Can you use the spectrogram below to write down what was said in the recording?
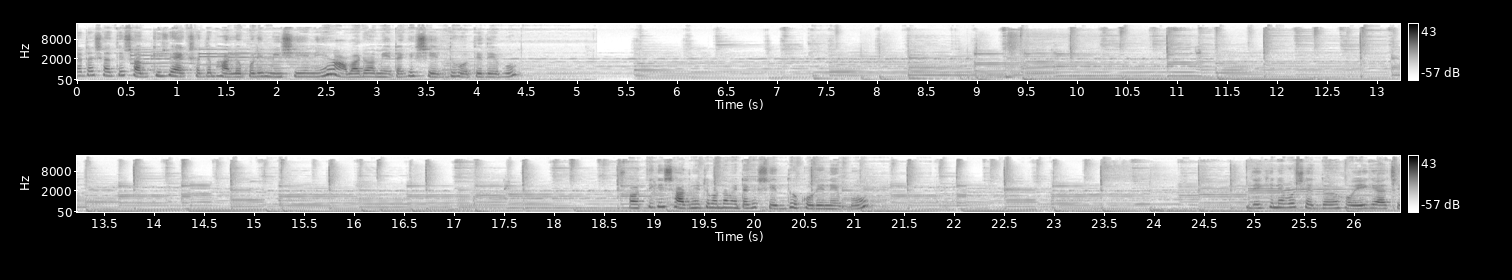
মশলাটার সাথে সব কিছু একসাথে ভালো করে মিশিয়ে নিয়ে আবারও আমি এটাকে সেদ্ধ হতে দেব। ছ থেকে সাত মিনিটের মধ্যে আমি এটাকে সেদ্ধ করে নেব। দেখে নেব সেদ্ধ হয়ে গেছে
